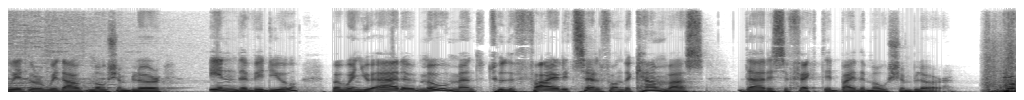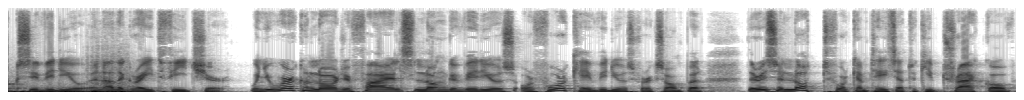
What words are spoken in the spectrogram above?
with or without motion blur in the video, but when you add a movement to the file itself on the canvas, that is affected by the motion blur. Proxy video, another great feature. When you work on larger files, longer videos or 4K videos for example, there is a lot for Camtasia to keep track of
